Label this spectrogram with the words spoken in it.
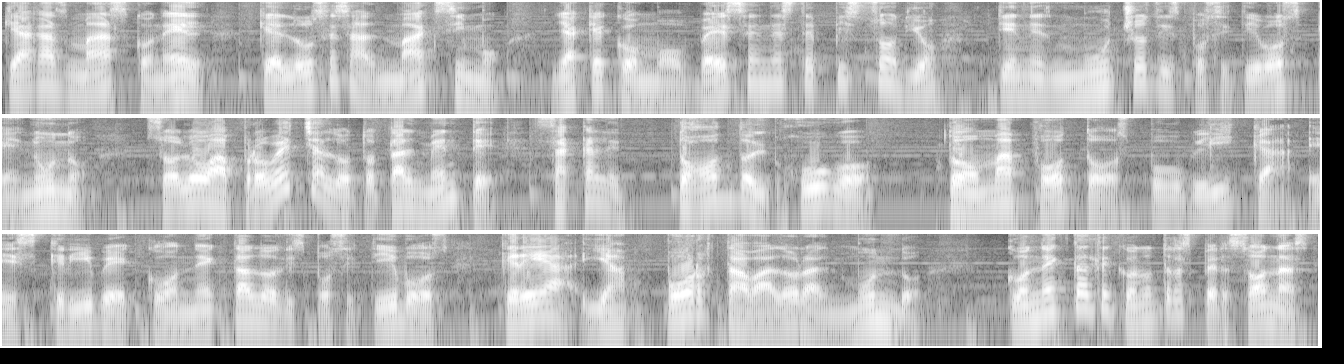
que hagas más con él, que lo uses al máximo, ya que como ves en este episodio, tienes muchos dispositivos en uno. Solo aprovechalo totalmente, sácale todo el jugo. Toma fotos, publica, escribe, conecta los dispositivos, crea y aporta valor al mundo. Conéctate con otras personas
